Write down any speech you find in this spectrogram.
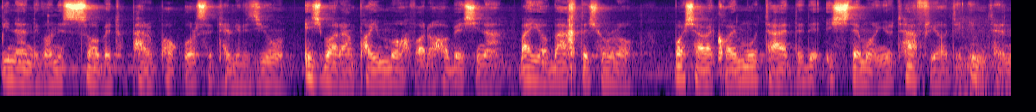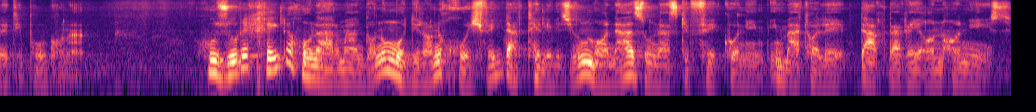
بینندگان ثابت و پروپا قرص تلویزیون اجبارا پای ماهواره ها بشینن و یا بختشون رو با شبکه های متعدد اجتماعی و تفریحات اینترنتی پر کنند. حضور خیلی هنرمندان و مدیران خوشفکر در تلویزیون مانع از اون است که فکر کنیم این مطالب دغدغه آنها نیست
